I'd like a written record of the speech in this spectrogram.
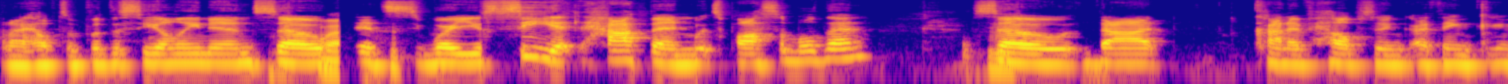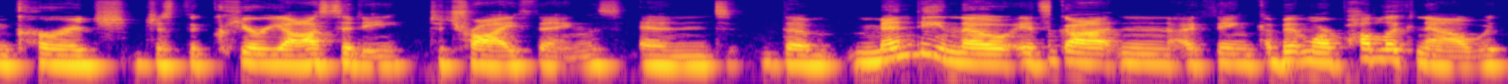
and I helped him put the ceiling in. So wow. it's where you see it happen, what's possible then. Hmm. So that kind of helps i think encourage just the curiosity to try things and the mending though it's gotten i think a bit more public now with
